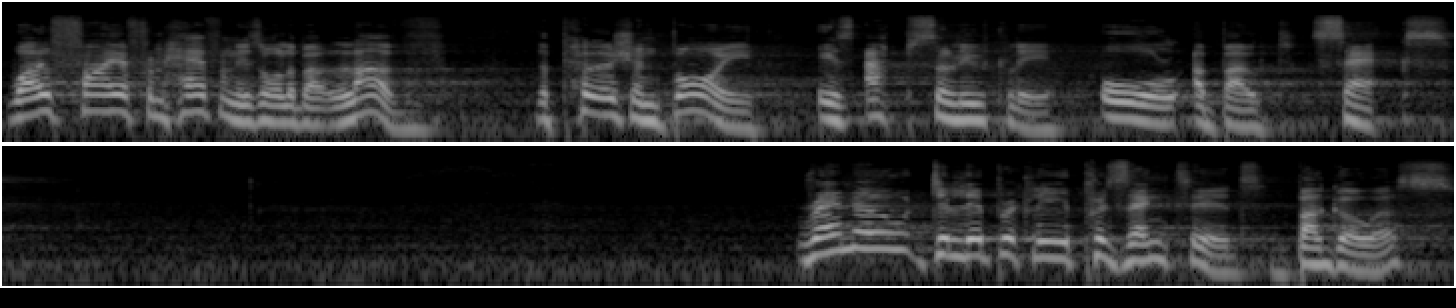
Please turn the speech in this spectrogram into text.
While Fire from Heaven is all about love, the Persian boy is absolutely all about sex. Renault deliberately presented Bagoas,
